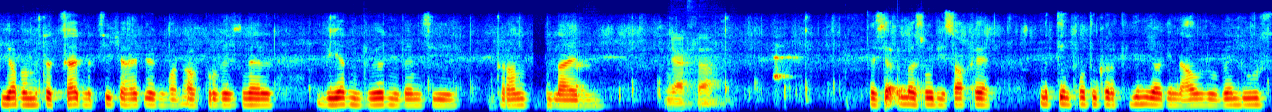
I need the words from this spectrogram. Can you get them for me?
Die aber mit der Zeit mit Sicherheit irgendwann auch professionell werden würden, wenn sie dranbleiben. Ja, klar. Das ist ja immer so die Sache, mit den Fotografien ja genauso. Wenn du es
